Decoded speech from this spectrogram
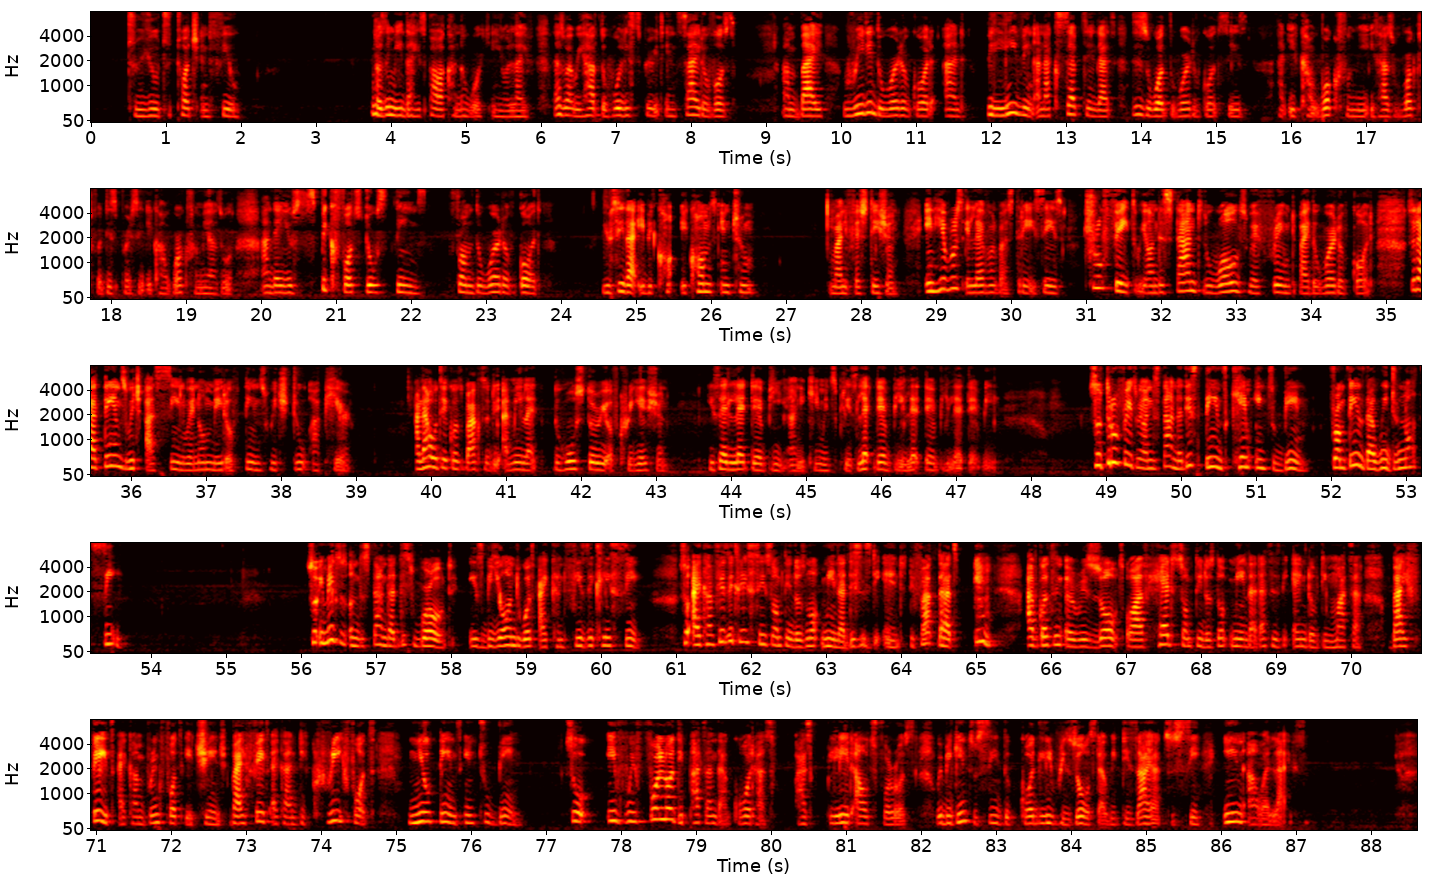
to you to touch and feel doesn't mean that his power cannot work in your life. That's why we have the Holy Spirit inside of us. And by reading the Word of God and believing and accepting that this is what the Word of God says, and it can work for me. It has worked for this person. It can work for me as well. And then you speak forth those things from the word of God. You see that it becomes it comes into manifestation. In Hebrews 11, verse 3, it says, Through faith, we understand the worlds were framed by the word of God, so that things which are seen were not made of things which do appear. And that will take us back to the, I mean, like the whole story of creation. He said, Let there be, and it came into place. Let there be, let there be, let there be. So through faith, we understand that these things came into being from things that we do not see. So it makes us understand that this world is beyond what I can physically see. So I can physically see something does not mean that this is the end. The fact that I've gotten a result or I've heard something does not mean that that is the end of the matter. By faith, I can bring forth a change. By faith, I can decree forth new things into being. So if we follow the pattern that God has has laid out for us, we begin to see the godly results that we desire to see in our lives.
